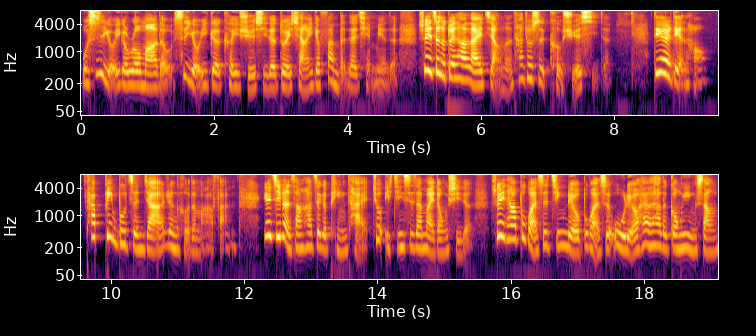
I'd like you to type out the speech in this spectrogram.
我是有一个 role model，是有一个可以学习的对象，一个范本在前面的，所以这个对他来讲呢，他就是可学习的。第二点，哈。它并不增加任何的麻烦，因为基本上它这个平台就已经是在卖东西的，所以它不管是金流，不管是物流，还有它的供应商，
